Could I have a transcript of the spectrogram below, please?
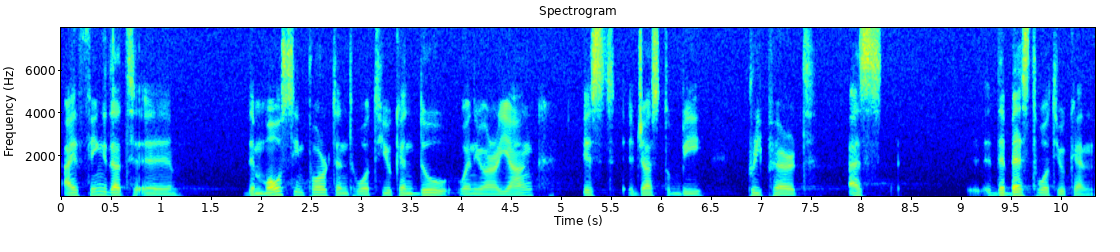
I think that uh, the most important what you can do when you are young is just to be prepared as the best what you can.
